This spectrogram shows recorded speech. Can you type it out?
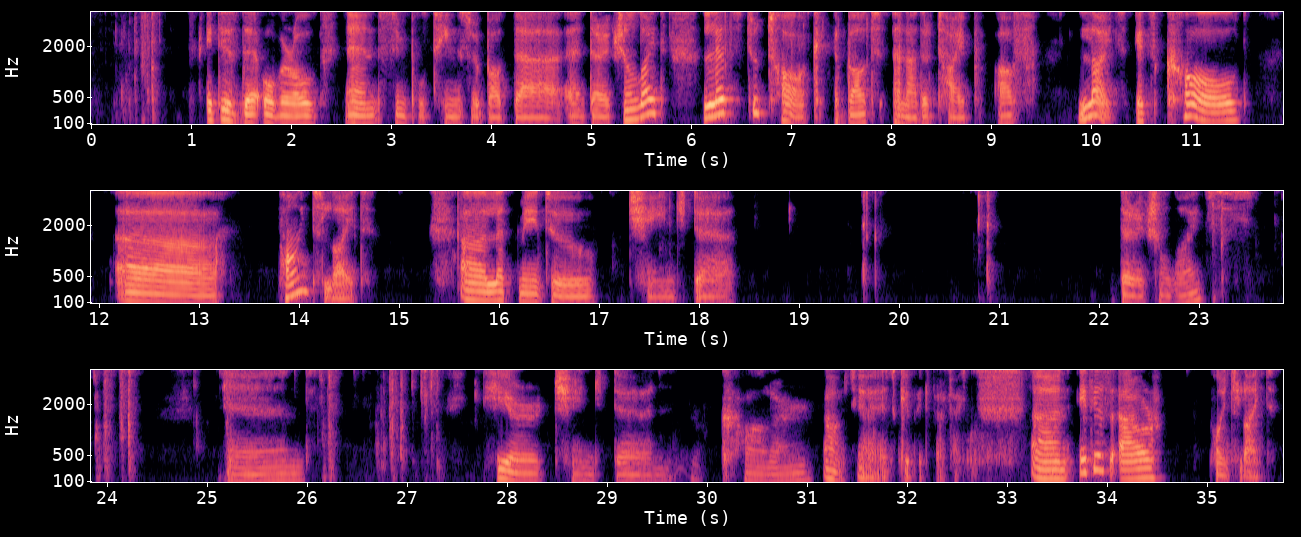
It is the overall and simple things about the uh, direction light. Let's to talk about another type of lights. It's called uh, point light. Uh, let me to change the directional lights and here change the color oh yeah keep it perfect and it is our point light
